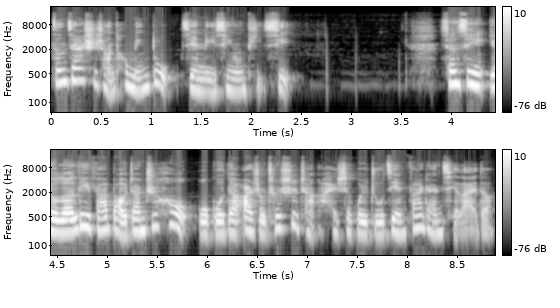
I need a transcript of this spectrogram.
增加市场透明度，建立信用体系。相信有了立法保障之后，我国的二手车市场还是会逐渐发展起来的。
